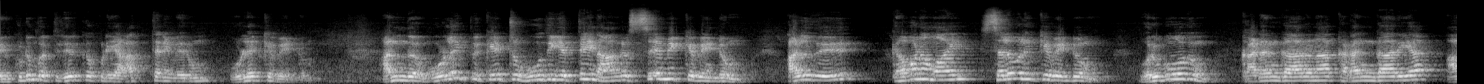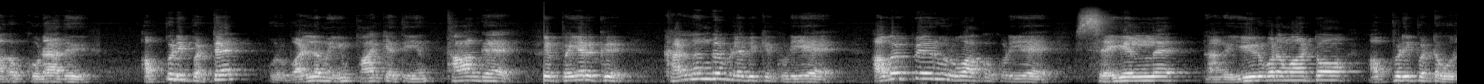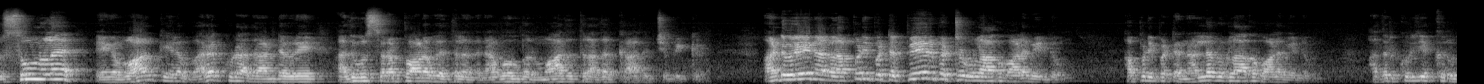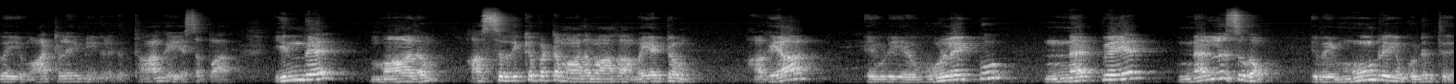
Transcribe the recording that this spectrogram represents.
என் குடும்பத்தில் இருக்கக்கூடிய அத்தனை பேரும் உழைக்க வேண்டும். அந்த உழைப்புக்கேற்ற ஊதியத்தை நாங்கள் சேமிக்க வேண்டும். அல்லது கவனமாய் செலவழிக்க வேண்டும். ஒருபோதும் கடன்காரனா கடன்காரியா ஆகக்கூடாது. அப்படிப்பட்ட ஒரு வல்லமையும் பாக்கியத்தையும் தாங்க. பெயருக்கு கள்ளங்கள் விளைவிக்கக்கூடிய அவப்பேர் உருவாக்கக்கூடிய செயல்ல நாங்க ஈடுபட மாட்டோம். அப்படிப்பட்ட ஒரு சூழ்நிலை எங்க வாழ்க்கையில வரக்கூடாது ஆண்டவரே. அதுவும் சிறப்பான விதத்தில் அந்த நவம்பர் மாதத்தில் அதற்காக ஜெபிக்கிறோம். ஆண்டவரே நாங்கள் அப்படிப்பட்ட பேர் பெற்றவர்களாக வாழ வேண்டும். அப்படிப்பட்ட நல்லவர்களாக வாழ வேண்டும். அதற்குரிய கிருபையும் ஆற்றலையும் எங்களுக்கு தாங்க இயேசப்பா. இந்த மாதம் ஆசிர்வதிக்கப்பட்ட மாதமாக அமையட்டும். ஆகையால் எங்களுடைய உழைப்பு நற்பெயர் நல்ல சுகம் இவை மூன்றையும் கொடுத்து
